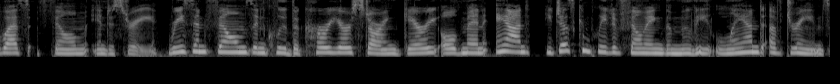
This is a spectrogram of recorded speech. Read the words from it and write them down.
US film industry. Recent films include The Courier starring Gary Oldman, and he just completed filming the movie Land of Dreams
